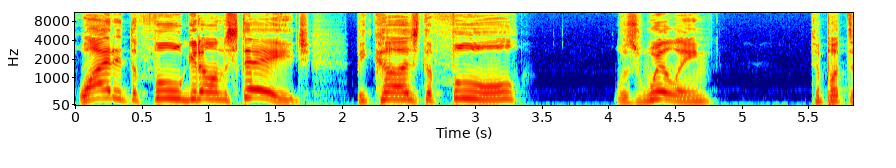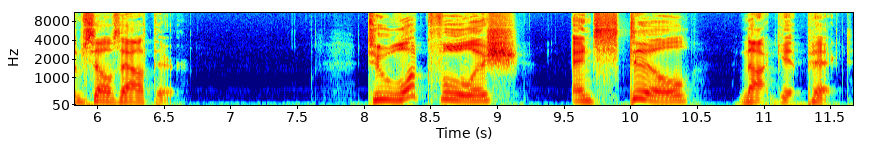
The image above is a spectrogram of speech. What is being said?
Why did the fool get on the stage? Because the fool was willing to put themselves out there, to look foolish and still not get picked.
